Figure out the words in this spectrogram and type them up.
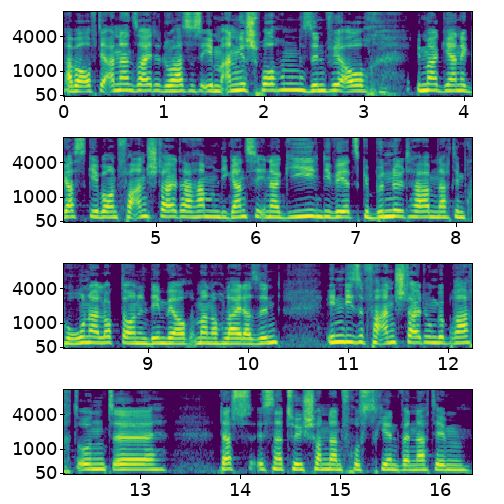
Aber auf der anderen Seite, du hast es eben angesprochen, sind wir auch immer gerne Gastgeber und Veranstalter, haben die ganze Energie, die wir jetzt gebündelt haben nach dem Corona-Lockdown, in dem wir auch immer noch leider sind, in diese Veranstaltung gebracht. Und äh, das ist natürlich schon dann frustrierend, wenn nach dem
